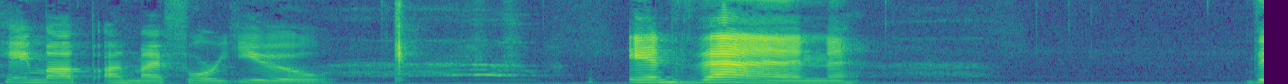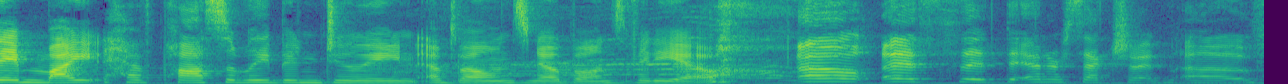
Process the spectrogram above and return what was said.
came up on my for you, and then they might have possibly been doing a Bones No Bones video. Oh, it's the, the intersection of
